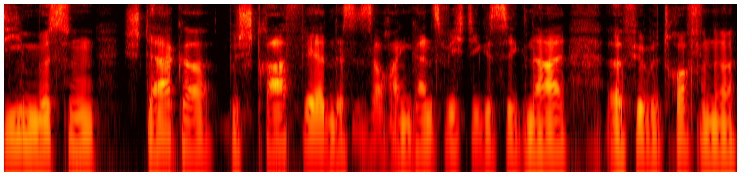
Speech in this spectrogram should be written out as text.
die müssen stärker bestraft werden. Das ist auch ein ganz wichtiges Signal für Betroffene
